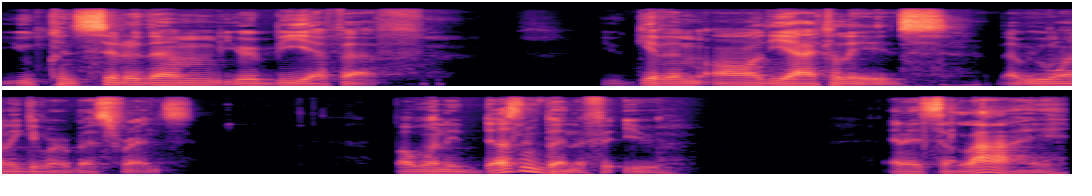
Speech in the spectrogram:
You consider them your BFF. You give them all the accolades that we want to give our best friends. But when it doesn't benefit you and it's a lie,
